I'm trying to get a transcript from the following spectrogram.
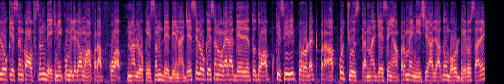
लोकेशन का ऑप्शन देखने को मिलेगा। वहाँ पर आपको अपना लोकेशन दे देना है। जैसे लोकेशन वगैरह दे देते तो आप किसी भी प्रोडक्ट पर आपको चूज़ करना है। जैसे यहाँ पर मैं नीचे आ जाता हूँ, बहुत ढेरों सारे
